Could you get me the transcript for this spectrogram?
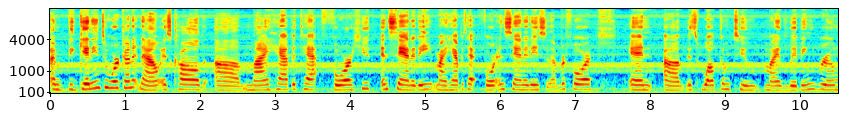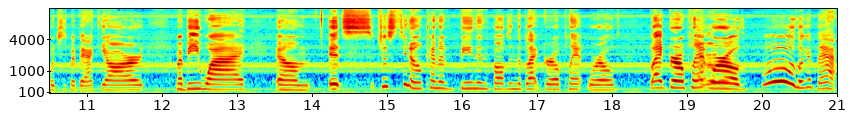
I'm beginning to work on it now. It's called um, My Habitat for Hu- Insanity. My Habitat for Insanity. So number four, and um, it's welcome to my living room, which is my backyard, my BY. Um, it's just you know kind of being involved in the black girl plant world. Black girl plant world. Woo! Look at that.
